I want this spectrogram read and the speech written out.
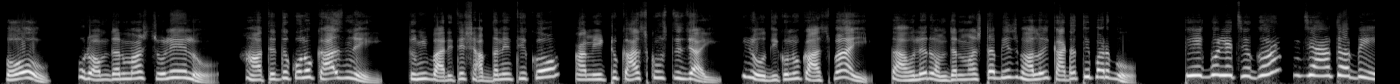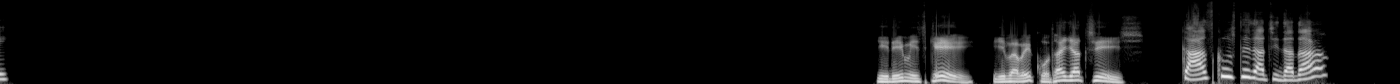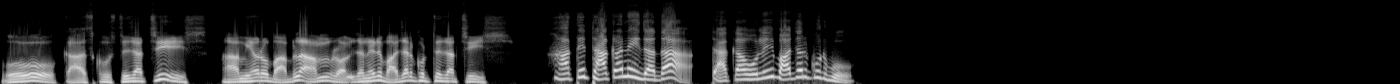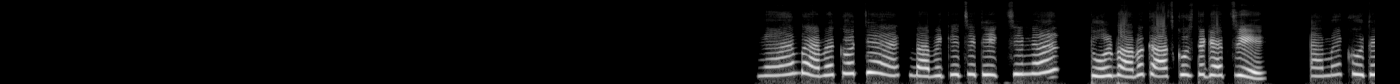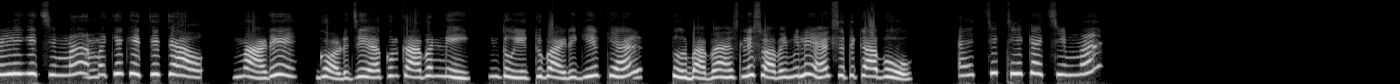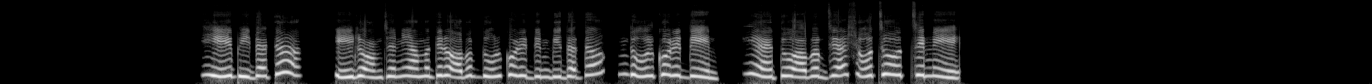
ও রমজান মাস চলে এলো। হাতে তো কোনো কাজ নেই। তুমি বাড়িতে সাবধানে থেকো আমি একটু কাজ খুঁজতে যাই। যদি কোনো কাজ পাই তাহলে রমজান মাসটা বেশ ভালোই কাটাতে পারব। ঠিক বলেছ গো যা তবে। কিরে মিসকে এভাবে কোথায় যাচ্ছিস? কাজ খুঁজতে যাচ্ছি দাদা। ও কাজ খুঁজতে যাচ্ছিস? আমি আরও ভাবলাম রমজানের বাজার করতে যাচ্ছিস। হাতে টাকা নেই দাদা। টাকা হলেই বাজার করব। না বাবা কোথায়? বাবা কিছু দেখছি না। তোর বাবা কাজ খুঁজতে গেছে। আমার ক্ষুদে লেগেছে মা আমাকে খেতে চাও। মা রে ঘরে যে এখন খাবার নেই তুই একটু বাইরে গিয়ে খেল তোর বাবা আসলে সবাই মিলে একসাথে খাব। আচ্ছা ঠিক আছে মা। হে বিধাতা এই রমজানে আমাদের অভাব দূর করে দিন বিধাতা দূর করে দিন। এত অভাব যা সহ্য হচ্ছে নে।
